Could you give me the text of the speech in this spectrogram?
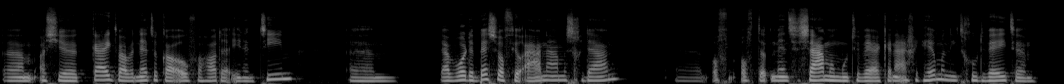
ehm, als je kijkt waar we het net ook al over hadden in een team, ehm, daar worden best wel veel aannames gedaan. Eh, of, of dat mensen samen moeten werken en eigenlijk helemaal niet goed weten.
